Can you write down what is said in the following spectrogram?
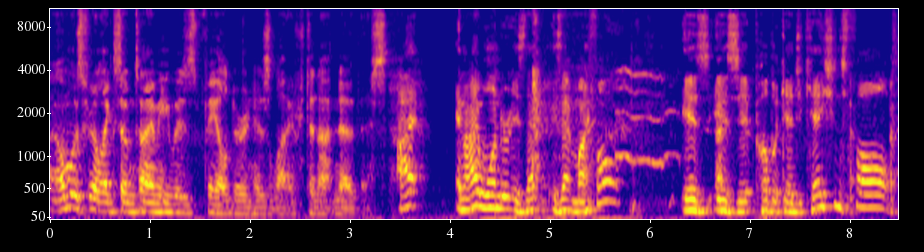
I almost feel like sometime he was failed during his life to not know this. I and I wonder is that is that my fault? Is is it public education's fault?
